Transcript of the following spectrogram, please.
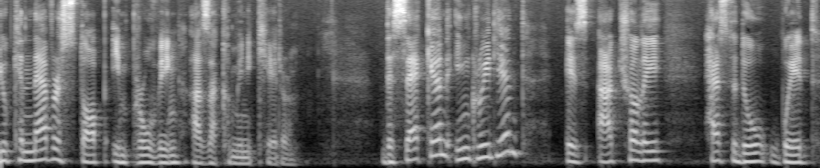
You can never stop improving as a communicator. The second ingredient is actually has to do with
